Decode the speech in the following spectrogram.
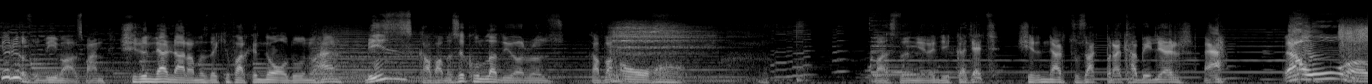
Görüyorsun değil mi Azman? Şirinlerle aramızdaki farkın ne olduğunu ha? Biz kafamızı kullanıyoruz. Kafa... Oh! Bastığın yere dikkat et. Şirinler tuzak bırakabilir. Ha? Au! Ha,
